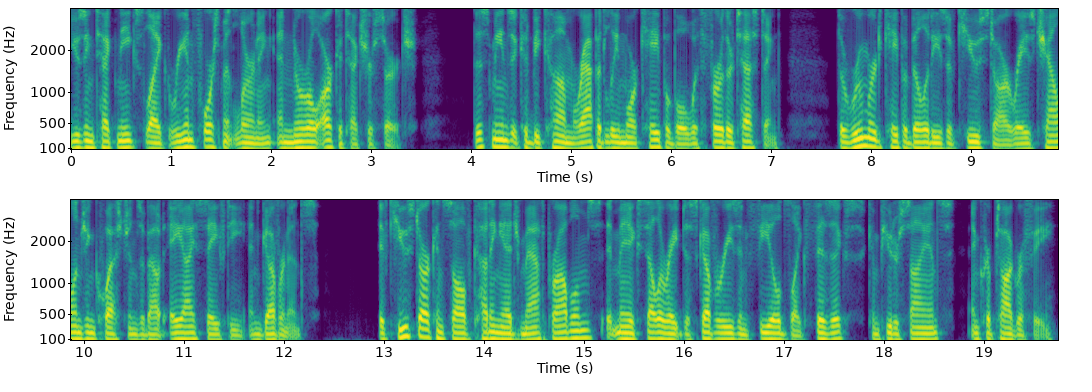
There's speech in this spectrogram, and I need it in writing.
using techniques like reinforcement learning and neural architecture search. This means it could become rapidly more capable with further testing. The rumored capabilities of QStar raise challenging questions about AI safety and governance. If QStar can solve cutting edge math problems, it may accelerate discoveries in fields like physics, computer science, and cryptography.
